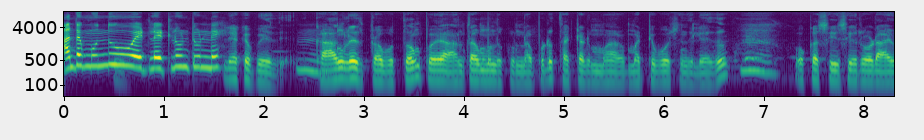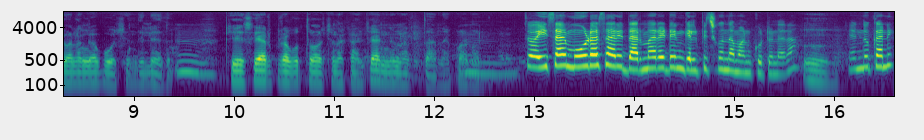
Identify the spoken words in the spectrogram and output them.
అంతకు ముందు ఎట్లా ఎట్లుంటుండే? లేకపోయేది. కాంగ్రెస్ ప్రభుత్వం పోయి అంత ముందుకు ఉన్నప్పుడు తట్టడి మ- మట్టి పోసింది లేదు. ఒక సీసీ రోడ్ ఆయవలంగా పోసింది లేదు. కేసీఆర్ ప్రభుత్వం వచ్చిన కంచి అన్ని నడుస్తున్నాయి పనులు. సో ఈసారి మూడోసారి ధర్మారెడ్డిని గెలిపించుకుందాం అనుకుంటున్నారా? ఉమ్. ఎందుకని?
